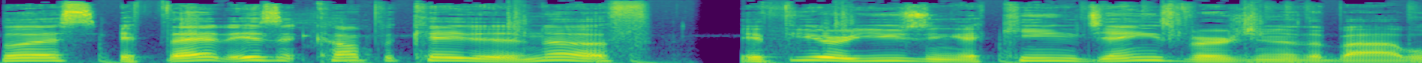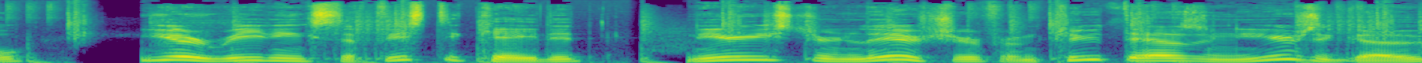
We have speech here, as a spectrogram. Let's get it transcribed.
Plus, if that isn't complicated enough, if you are using a King James Version of the Bible, you are reading sophisticated Near Eastern literature from 2,000 years ago,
